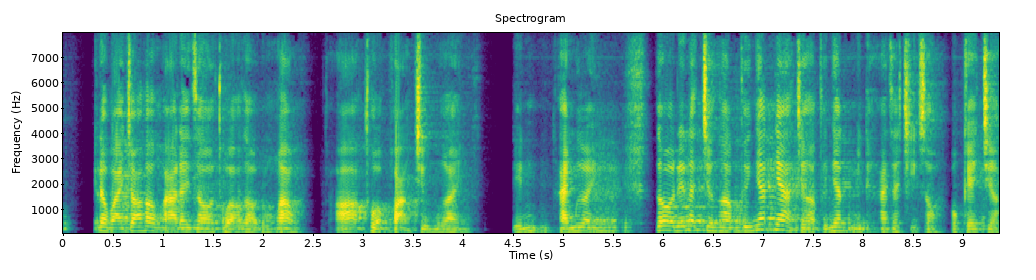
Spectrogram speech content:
cái đầu bài cho không? À đây rồi, thuộc rồi, đúng không? Đó, thuộc khoảng trừ 10 đến 20 rồi đến là trường hợp thứ nhất nha. Trường hợp thứ nhất mình được hai giá trị rồi. Ok chưa?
